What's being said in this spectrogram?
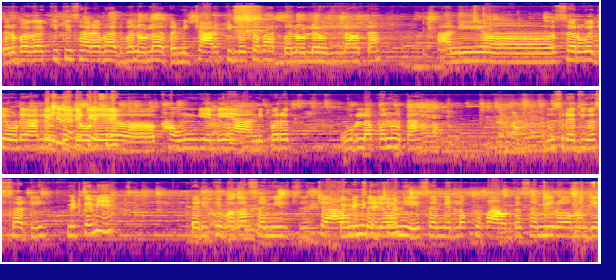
तर बघा किती सारा भात बनवला होता. मी चार किलोचा भात बनवलेला होता. आणि सर्व जेवढे आले होते तेवढे खाऊन गेले आणि परत उरला पण होता. दुसऱ्या दिवससाठी. मीठ कमी आहे? तर इथे बघा समीरच्या आवडीचं जेवण हे समीरला खूप आवडतं. समीर म्हणजे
